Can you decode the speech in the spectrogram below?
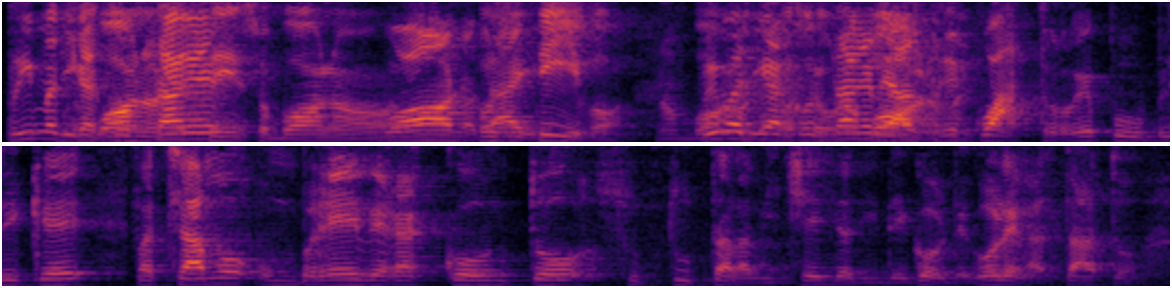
Prima di buono raccontare nel senso buono, Buono, positivo, buono. Prima di raccontare le buono, altre ma- quattro repubbliche, facciamo un breve racconto su tutta la vicenda di De Gaulle. De Gaulle era stato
